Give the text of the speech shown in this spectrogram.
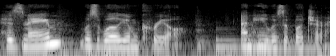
His name was William Creel, and he was a butcher.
